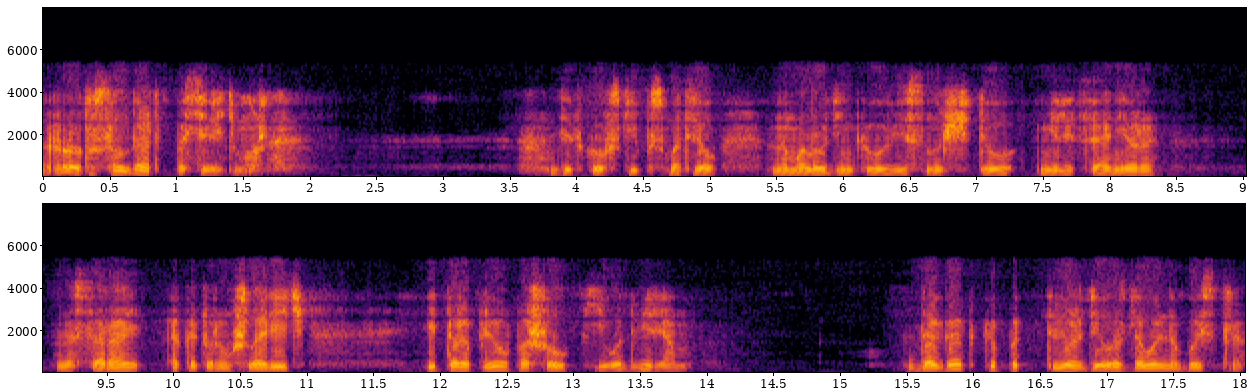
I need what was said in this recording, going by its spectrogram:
Роту солдат поселить можно. Дедковский посмотрел на молоденького веснущатого милиционера, на сарай, о котором шла речь, и торопливо пошел к его дверям. Догадка подтвердилась довольно быстро.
